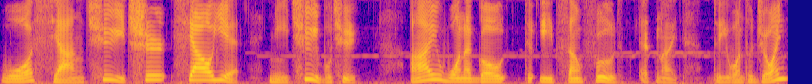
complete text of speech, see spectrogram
我想去吃宵夜，你去不去？I wanna go to eat some food at night. Do you want to join?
